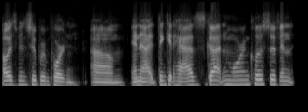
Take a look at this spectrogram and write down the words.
Oh, it's been super important. Um, and I think it has gotten more inclusive. And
